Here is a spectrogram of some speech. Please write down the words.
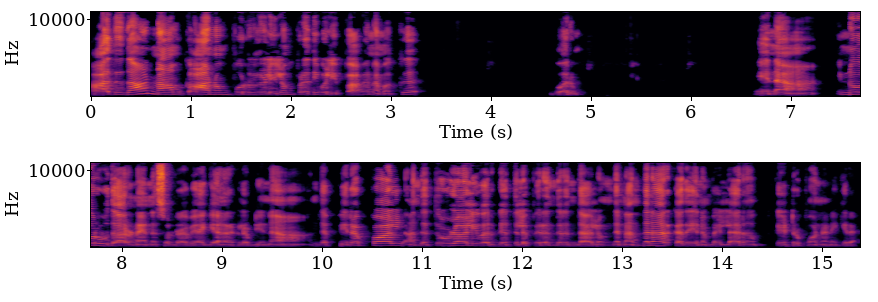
அதுதான் நாம் காணும் பொருள்களிலும் பிரதிபலிப்பாக நமக்கு வரும். ஏன்னா இன்னொரு உதாரணம் என்ன சொல்றா வியாகியானர்கள் அப்படின்னா அந்த பிறப்பால் அந்த தொழிலாளி வர்க்கத்தில் பிறந்திருந்தாலும் இந்த நந்தனார் கதையை நம்ம எல்லாரும் கேட்டிருப்போம்னு நினைக்கிறேன்.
